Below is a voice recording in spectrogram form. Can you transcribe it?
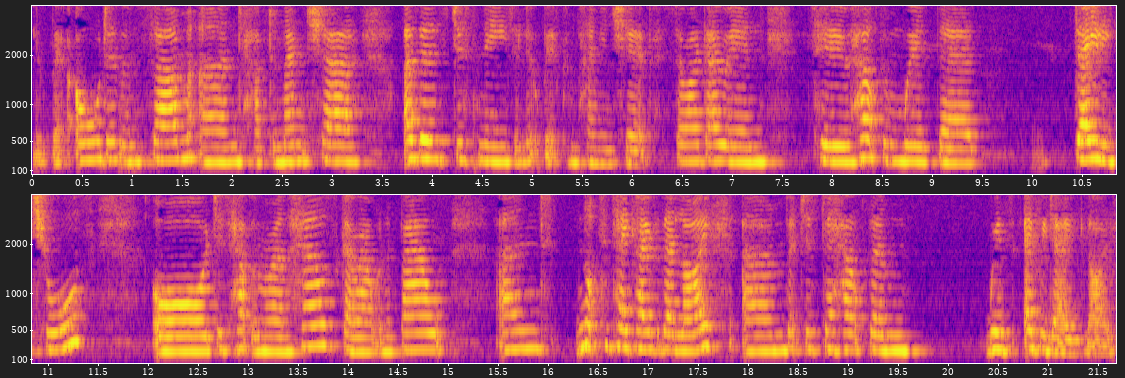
little bit older than some and have dementia. Others just need a little bit of companionship. So I go in to help them with their daily chores or just help them around the house, go out and about, and not to take over their life, um, but just to help them with everyday life.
